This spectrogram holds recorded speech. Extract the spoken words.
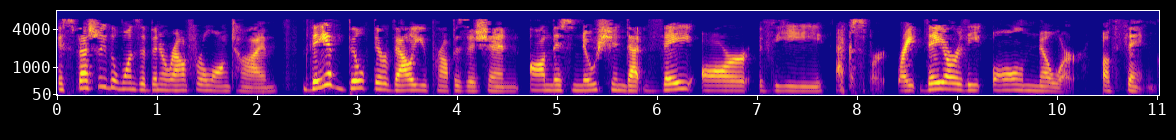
especially the ones that have been around for a long time, they have built their value proposition on this notion that they are the expert, right? They are the all knower of things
